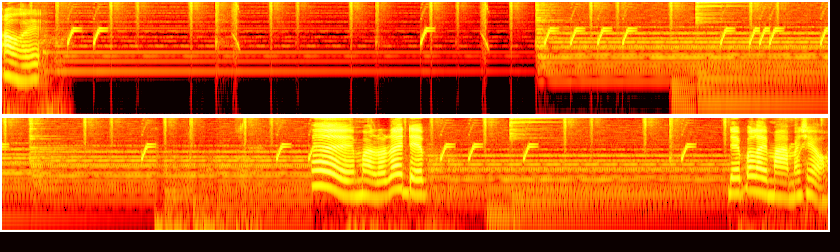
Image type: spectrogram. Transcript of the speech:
เอาเฮ้ย มือนเราได้เดฟเดฟอะไรมาไม่ใช่หรอ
